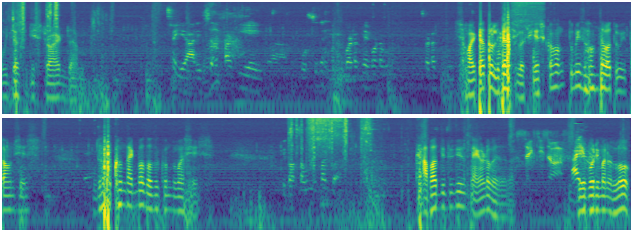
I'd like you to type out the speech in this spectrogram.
We just destroyed them. So yeah, it's a মানে? ছয়টা তো লেখা ছিল শেষ কখন? তুমি যখন যাবা তুমি তখন শেষ। যতক্ষণ থাকবা ততক্ষণ তোমার শেষ? খাবার দিতে দিতে তো এগারোটা বেজে যাবে যে পরিমাণে লোক।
